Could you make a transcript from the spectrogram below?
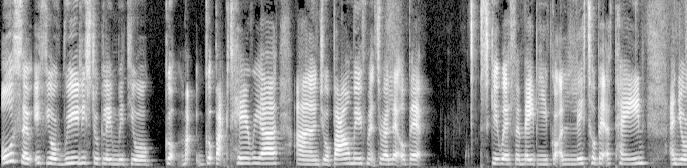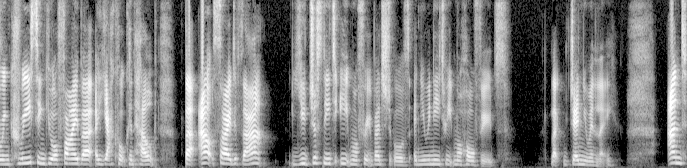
Also, if you're really struggling with your gut, gut bacteria and your bowel movements are a little bit skew and maybe you've got a little bit of pain and you're increasing your fiber, a Yakult can help. But outside of that, you just need to eat more fruit and vegetables and you need to eat more whole foods, like genuinely. And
